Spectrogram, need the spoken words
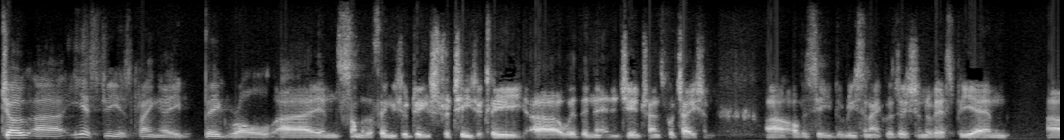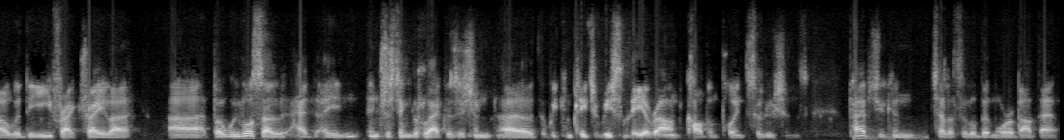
Joe, uh, ESG is playing a big role uh, in some of the things you're doing strategically uh, within energy and transportation. Uh, obviously, the recent acquisition of SPM, with the eFrac trailer. Uh, but we've also had an interesting little acquisition uh, that we completed recently around Carbon Point Solutions. Perhaps you can tell us a little bit more about that.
